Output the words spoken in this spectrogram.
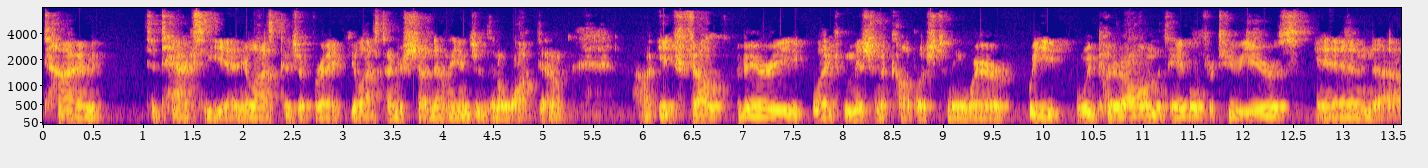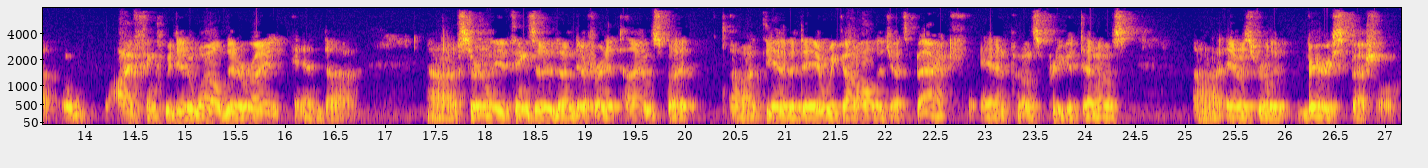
time to taxi in, your last pitch up break, your last time you're shutting down the engines in a walk down. Uh, it felt very like mission accomplished to me where we we put it all on the table for two years and uh, I think we did it well, did it right, and uh, uh certainly things that are done different at times, but uh, at the end of the day, we got all the jets back and put on some pretty good demos, uh, and it was really very special.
